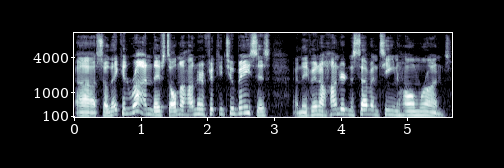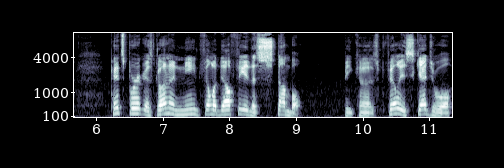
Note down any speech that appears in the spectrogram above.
Uh, so they can run. They've stolen 152 bases and they've hit 117 home runs. Pittsburgh is going to need Philadelphia to stumble because Philly's schedule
